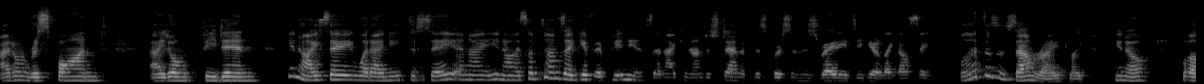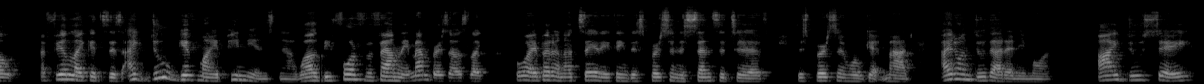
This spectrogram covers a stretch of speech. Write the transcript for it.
I don't respond. I don't feed in. You know, I say what I need to say, and I, you know, sometimes I give opinions, and I can understand if this person is ready to hear. Like I'll say, "Well, that doesn't sound right." Like, you know, well, I feel like it's this. I do give my opinions now. While before for family members, I was like, "Oh, I better not say anything. This person is sensitive. This person will get mad." I don't do that anymore. I do say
